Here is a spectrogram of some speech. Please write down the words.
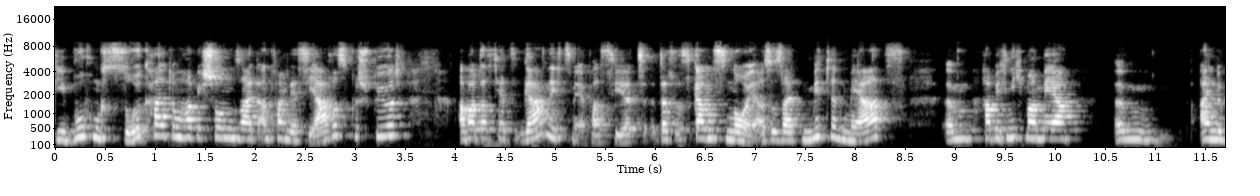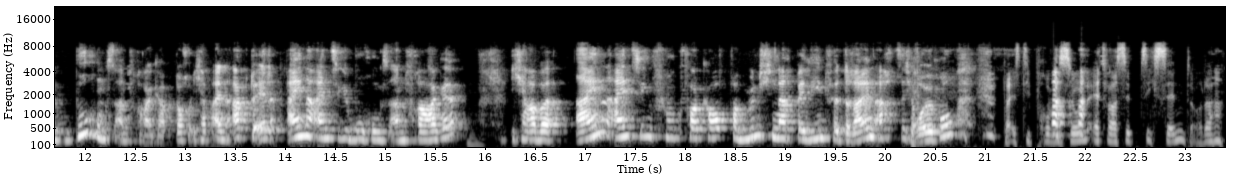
die Buchungszurückhaltung habe ich schon seit Anfang des Jahres gespürt. Aber dass jetzt gar nichts mehr passiert, das ist ganz neu. Also seit Mitte März ähm, habe ich nicht mal mehr ähm, eine Buchungsanfrage gehabt. Doch, ich habe eine, aktuell eine einzige Buchungsanfrage. Ich habe einen einzigen Flug verkauft von München nach Berlin für 83 Euro. Da ist die Provision etwa 70 Cent, oder?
